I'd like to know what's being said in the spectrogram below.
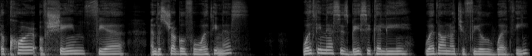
the core of shame, fear, and the struggle for worthiness. Worthiness is basically whether or not you feel worthy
